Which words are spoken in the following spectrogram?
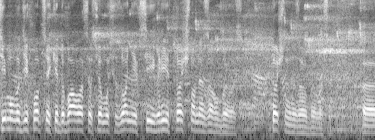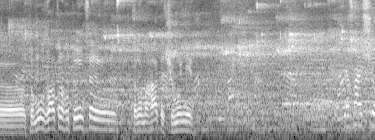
Ті молоді хлопці, які додавалися в цьому сезоні, в цій грі точно не загубилися. Точно не загубилися. Е, Тому завтра готуємося перемагати. Чому ні? Я знаю, що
